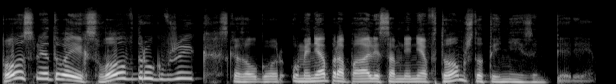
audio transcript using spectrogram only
«После твоих слов, друг Вжик, — сказал Гор, — у меня пропали сомнения в том, что ты не из Империи.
